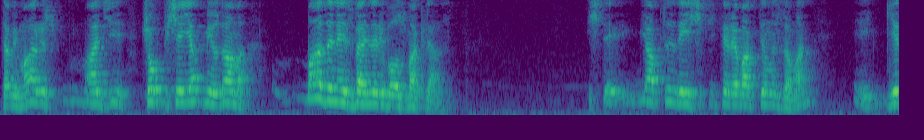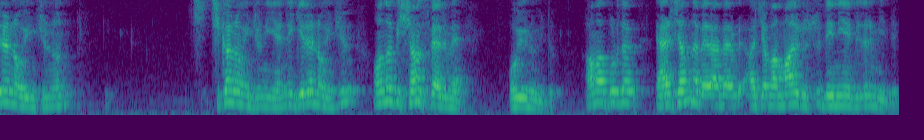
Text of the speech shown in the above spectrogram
tabii Marius Hacı çok bir şey yapmıyordu ama bazen ezberleri bozmak lazım. İşte yaptığı değişikliklere baktığımız zaman e, giren oyuncunun çıkan oyuncunun yerine giren oyuncu ona bir şans verme oyunuydu. Ama burada Ercan'la beraber acaba Mayrus'u deneyebilir miydi?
